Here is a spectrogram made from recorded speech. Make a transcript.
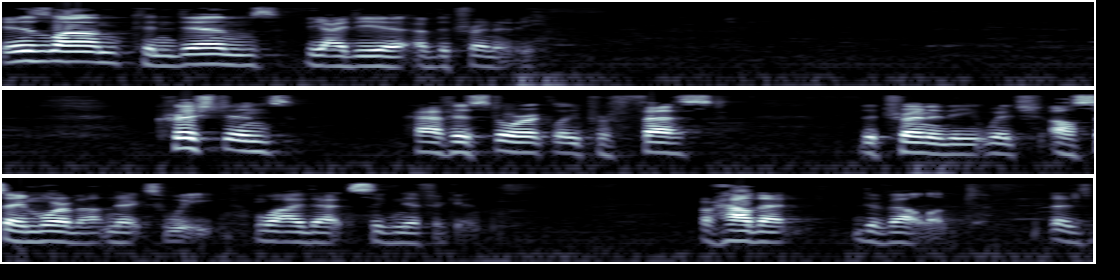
Islam condemns the idea of the Trinity. Christians have historically professed the Trinity, which I'll say more about next week, why that's significant, or how that developed as,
